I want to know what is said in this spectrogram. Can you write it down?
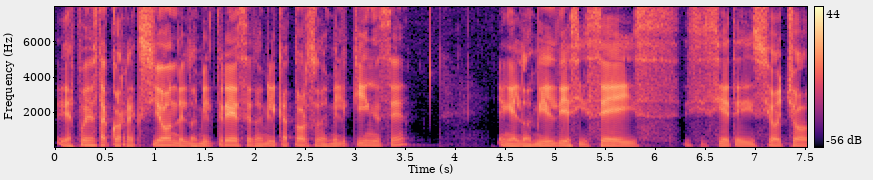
después de esta corrección del 2013, 2014, 2015, en el 2016, 17, 18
